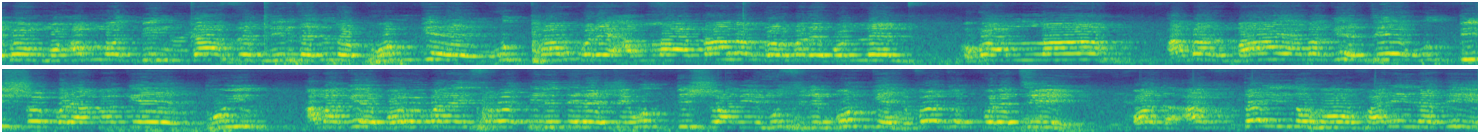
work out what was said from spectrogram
এবং মোহাম্মদ বিন কাসেম নির্যাতিত বোনকে উদ্ধার করে আল্লাহ তাআলার দরবারে বললেন, ওগো আল্লাহ আমার মা আমাকে যে উদ্দেশ্য করে আমাকে দুই আমাকে বড় বানাইছিল ধীরে ধীরে সেই উদ্দেশ্য আমি মুসলিম বোনকে হেফাজত করেছি। অদ আফতাইতুহু ফারিদাতি।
